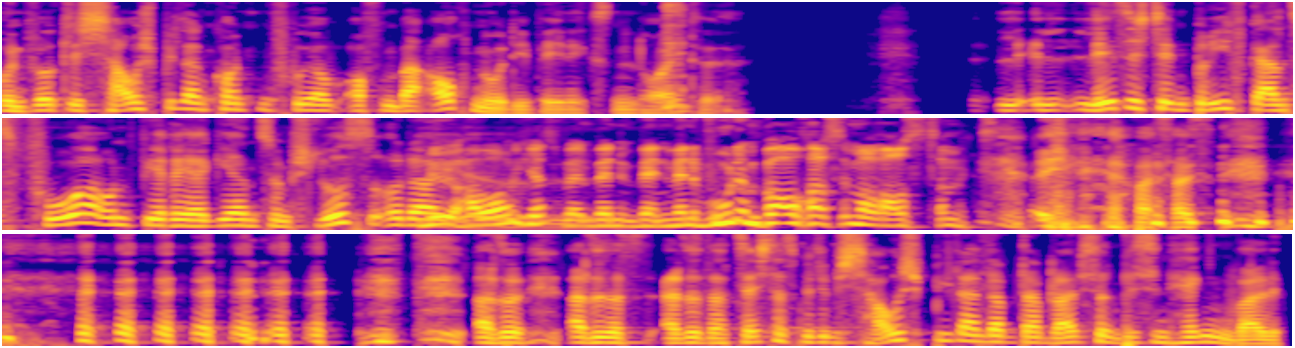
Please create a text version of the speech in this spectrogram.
und wirklich Schauspielern konnten früher offenbar auch nur die wenigsten Leute. Lese ich den Brief ganz vor und wir reagieren zum Schluss oder? Nö, hau auch jetzt. Wenn, wenn, wenn, wenn du Wut im Bauch hast, immer raus damit. Ja, was heißt? also, also das, also tatsächlich das mit dem Schauspielern, da, da bleib ich so ein bisschen hängen, weil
